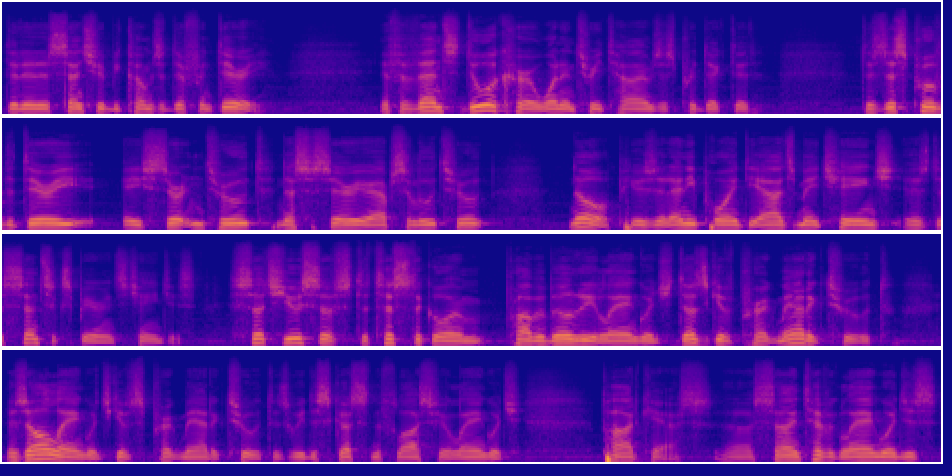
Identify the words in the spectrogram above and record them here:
that it essentially becomes a different theory. If events do occur one in three times as predicted, does this prove the theory a certain truth, necessary or absolute truth? No, because at any point the odds may change as the sense experience changes. Such use of statistical and probability language does give pragmatic truth, as all language gives pragmatic truth, as we discussed in the Philosophy of Language podcast. Uh, scientific language is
